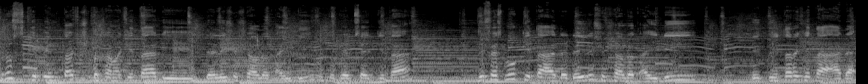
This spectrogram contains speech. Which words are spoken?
Terus keep in touch bersama kita di dailysocial.id untuk website kita di Facebook kita ada dailysocial.id, di Twitter kita ada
